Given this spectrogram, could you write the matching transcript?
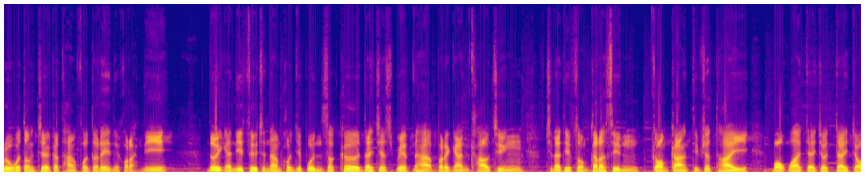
รู้ว่าต้องเจอกับทางฟอนเตเร่ในครั้งนี้ โดยงานนี้สื่อชั้นนำของญี่ปุ่น Soccer Digest Web นะฮะรายงานข่าวถึงชนาทิพย์สงกรสินกองกลางทีมชาติไทย บอกว่าใจจดใจจ่อ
